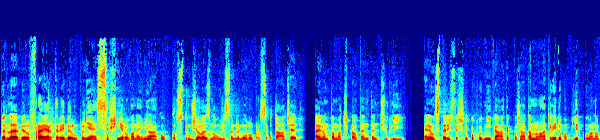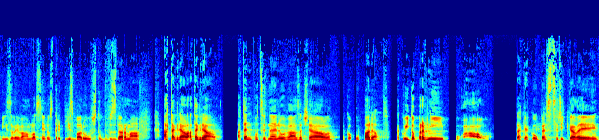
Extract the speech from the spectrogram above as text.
Vedle byl frajer, který byl úplně sešněrovaný, měl nějakou kostru železnou, že se nemohl prostě otáčet a jenom tam mačkal ten, ten čudlík. A jenom jste, když jste šli po chodníkách, tak pořád tam mlátili do papírku a nabízeli vám vlastně do striptease barů vstup zdarma a tak dál a tak dál. A ten pocit najednou vás začal jako upadat. Takový to první wow, tak jako si říkali,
